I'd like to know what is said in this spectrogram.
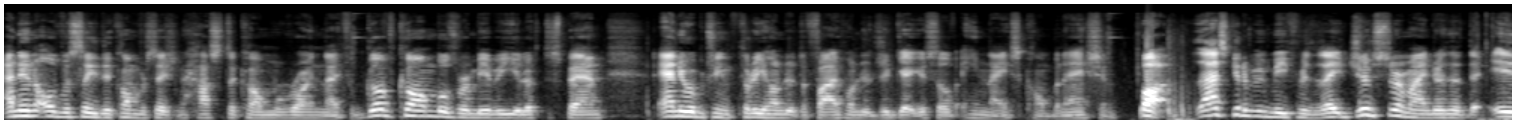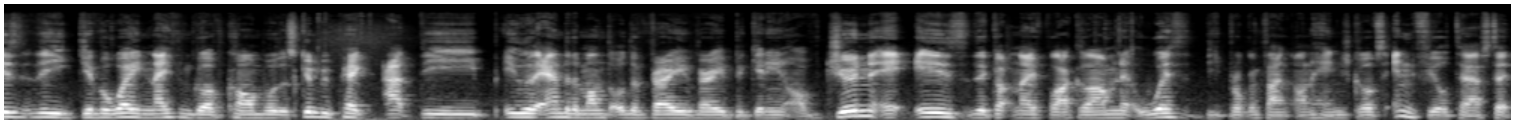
And then obviously the conversation has to come around knife and glove combos where maybe you look to spend anywhere between 300 to 500 to get yourself a nice combination. But that's going to be me for today. Just a reminder that there is the giveaway knife and glove combo that's going to be picked at the either the end of the month or the very, very beginning of June. It is the gut knife black laminate with the Broken Fang unhinged gloves in field tested.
